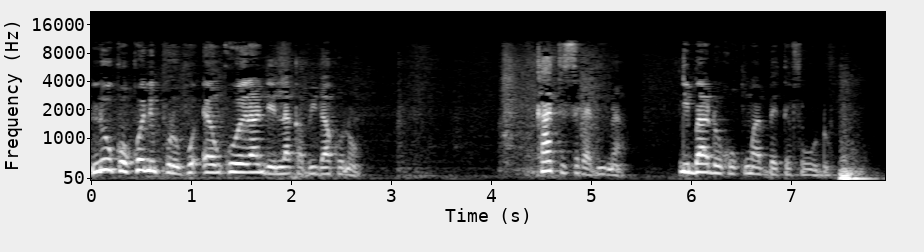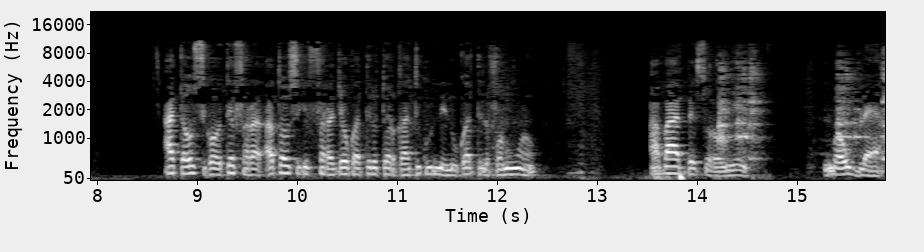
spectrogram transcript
n'u ko ko ni propos incohérent de la kabi da kɔnɔ k'a tɛ se ka d'i ma i b'a dɔn ko kuma bɛɛ tɛ fɔ o don a t'aw sigi aw tɛ fara a t'aw sigi farajɛw ka territoire kan a ti k'u nɛni u ka telefɔni kɔnɔ a b'a bɛɛ sɔrɔ aw ɲɛ n b'aw bila yan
